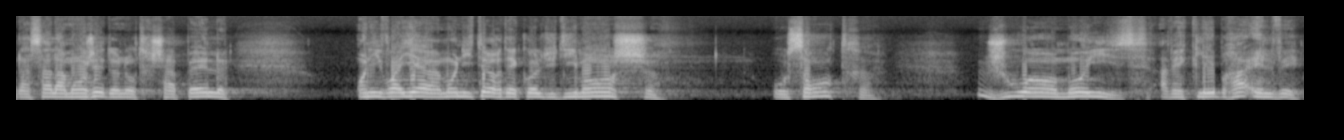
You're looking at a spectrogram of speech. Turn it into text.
la salle à manger de notre chapelle on y voyait un moniteur d'école du dimanche au centre, jouant Moïse avec les bras élevés.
